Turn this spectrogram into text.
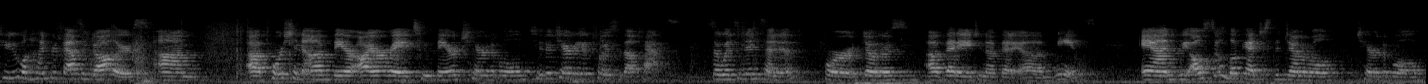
to $100,000 um, a portion of their IRA to their charitable, to their charity of choice without tax. So it's an incentive for donors of that age and of that uh, means. And we also look at just the general charitable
